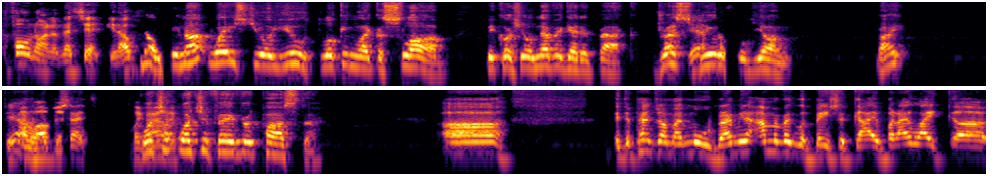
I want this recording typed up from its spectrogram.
the phone on them. That's it. You know. No, do not waste your youth looking like a slob because you'll never get it back. Dress Yeah. beautiful young, right? Yeah, I love it. 100%. Like, what's I your like- What's your favorite pasta? Uh, it depends on my mood, but I mean, I'm a regular basic guy, but I like uh,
